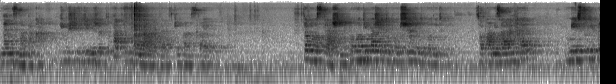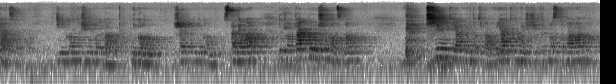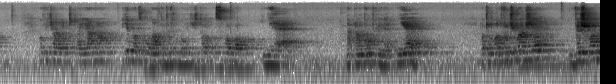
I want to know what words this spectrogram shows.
nędzna taka, żebyście wiedzieli, że to tak wyglądało teraz, przy Wami stoję. To było straszne. Pomodliła się, były trzy minuty modlitwy. Złapała mnie za rękę w miejscu jej pracy, gdzie nikomu to się nie podobało. Nikomu. Szefu, nikomu. Stanęła, duch ją tak poruszył mocno. Trzy minuty jak mi to trwało. Ja w tym momencie się wyprostowałam, powiedziała jej, czytaj Jana. Jedno, co mogłam wtedy powiedzieć, to słowo nie. Na tamtą chwilę. Nie. Po czym odwróciłam się, wyszłam.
